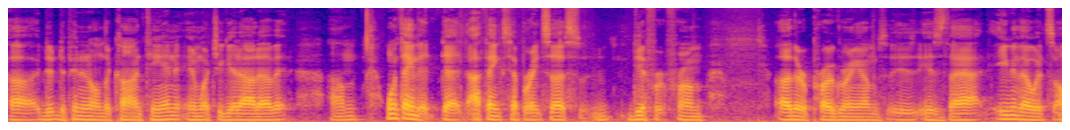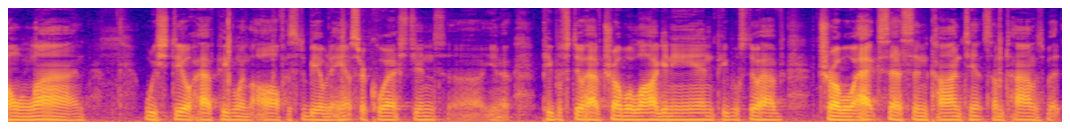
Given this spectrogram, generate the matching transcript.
uh, d- depending on the content and what you get out of it. Um, one thing that, that I think separates us different from other programs is, is that even though it's online, we still have people in the office to be able to answer questions. Uh, you know, people still have trouble logging in. People still have trouble accessing content sometimes. But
